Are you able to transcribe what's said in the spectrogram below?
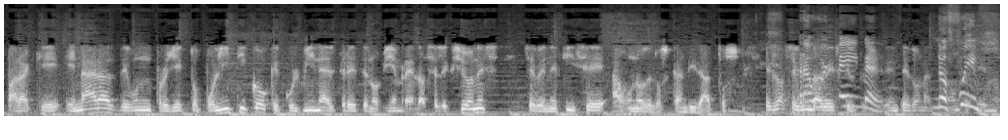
para que en aras de un proyecto político que culmina el 3 de noviembre en las elecciones se beneficie a uno de los candidatos. Es la segunda Raúl vez que el presidente Donald nos Trump fuimos.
